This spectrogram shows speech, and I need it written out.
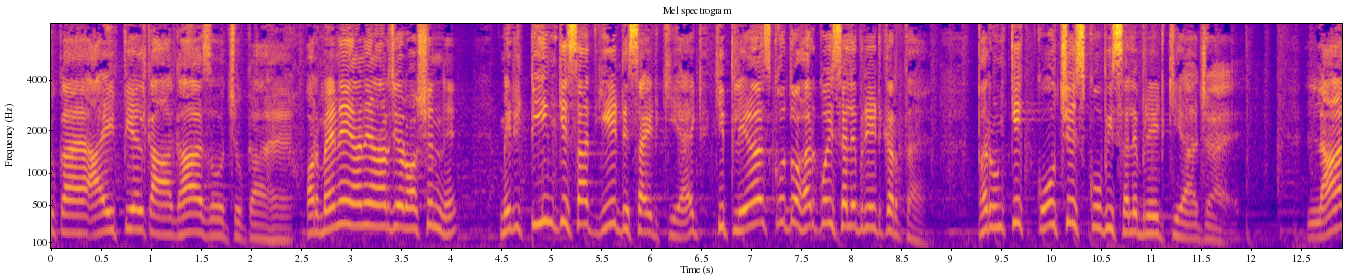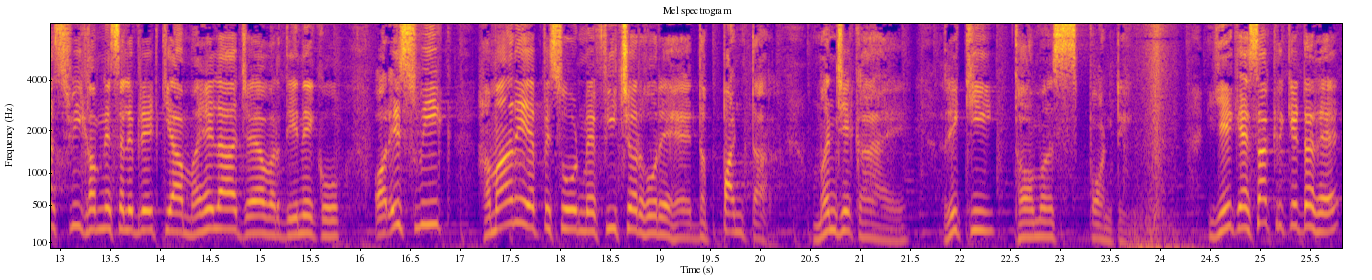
चुका है आईपीएल का आगाज़ हो चुका है और मैंने यानी आरजे रोशन ने मेरी टीम के साथ ये डिसाइड किया है कि प्लेयर्स को तो हर कोई सेलिब्रेट करता है पर उनके कोचेस को भी सेलिब्रेट किया जाए। लास्ट वीक हमने सेलिब्रेट किया महिला जयावर्धीने को और इस वीक हमारे एपिसोड में फीचर हो रहे हैं द पंटर मंजे का है? रिकी थॉमस पॉन्टिंग ये एक ऐसा क्रिकेटर है,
